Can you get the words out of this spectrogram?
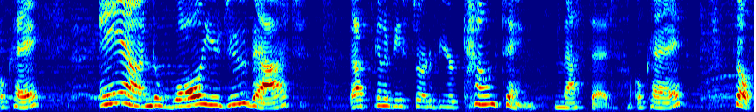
okay? And while you do that, that's gonna be sort of your counting method, okay? So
